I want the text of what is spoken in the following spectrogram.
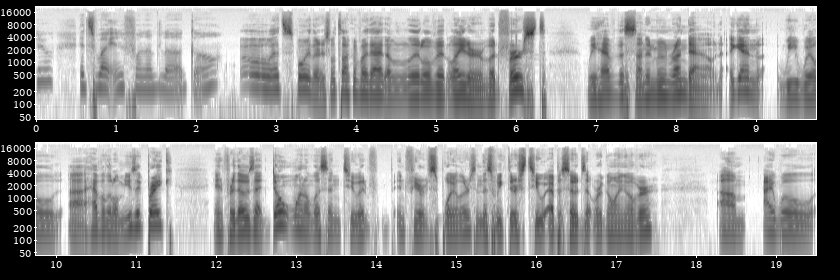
to. It's right in front of the girl. Oh, that's spoilers. We'll talk about that a little bit later. But first, we have the Sun and Moon Rundown. Again, we will uh, have a little music break. And for those that don't want to listen to it in fear of spoilers, and this week there's two episodes that we're going over, um, I will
